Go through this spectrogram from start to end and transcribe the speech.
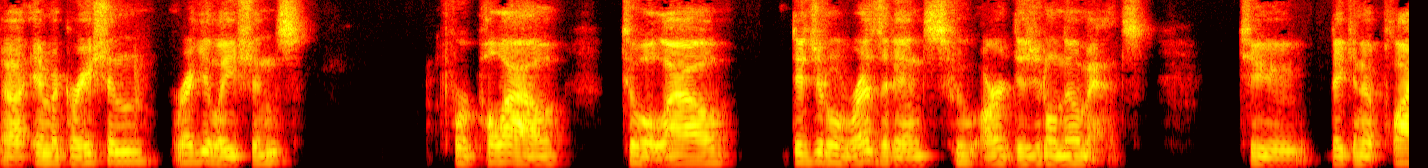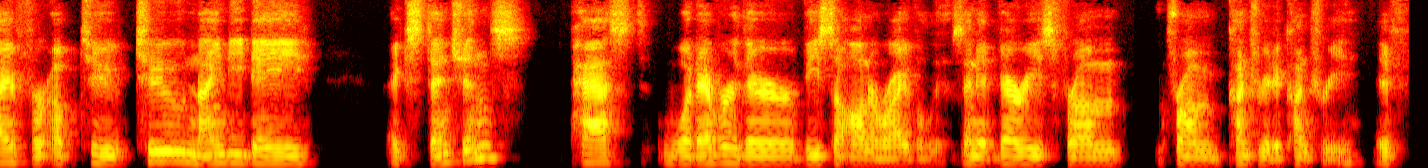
uh, immigration regulations for Palau to allow digital residents who are digital nomads to they can apply for up to two 90 day extensions past whatever their visa on arrival is and it varies from from country to country. If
